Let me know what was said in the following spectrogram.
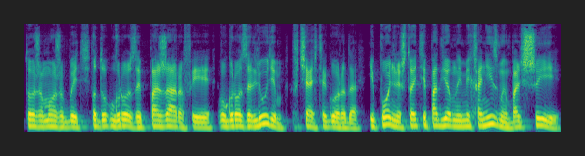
тоже может быть под угрозой пожаров и угрозой людям в части города, и поняли, что эти подъемные механизмы большие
